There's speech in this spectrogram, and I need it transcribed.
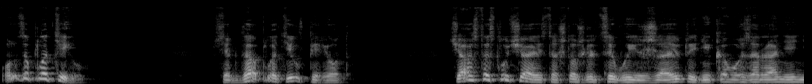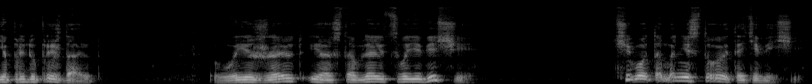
Он заплатил. Всегда платил вперед. Часто случается, что жильцы выезжают и никого заранее не предупреждают. Выезжают и оставляют свои вещи? Чего там они стоят, эти вещи?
